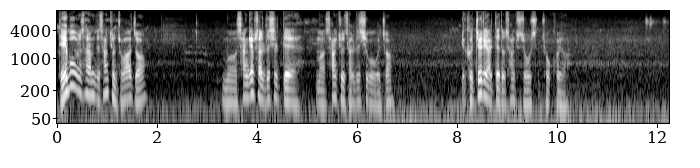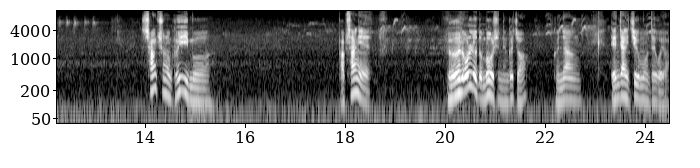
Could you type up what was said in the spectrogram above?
대부분 사람들이 상추는 좋아하죠. 뭐 삼겹살 드실 때 뭐 상추 잘 드시고 그죠. 겉절이 할 때도 상추 좋, 좋고요. 상추는 거의 뭐 밥상에 늘 올려도 먹을 수 있는 거죠. 그냥 된장에 찍어 먹으면 되고요.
